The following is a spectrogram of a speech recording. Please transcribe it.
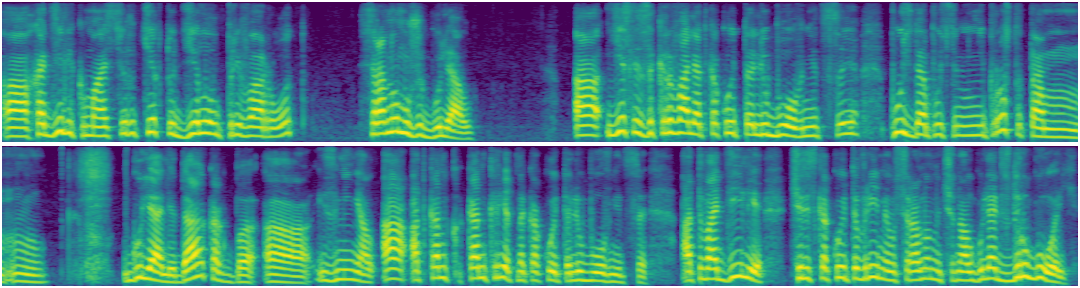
а, ходили к мастеру, те, кто делал приворот, все равно мужик гулял. а если закрывали от какой-то любовницы, пусть, допустим, не просто там гуляли, да, как бы а, изменял, а от кон конкретно какой-то любовницы отводили, через какое-то время он все равно начинал гулять с другой.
